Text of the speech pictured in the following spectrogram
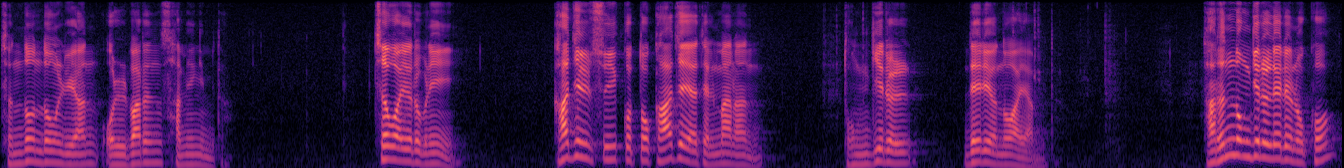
전도 운동을 위한 올바른 사명입니다. 저와 여러분이 가질 수 있고 또 가져야 될 만한 동기를 내려놓아야 합니다. 다른 동기를 내려놓고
